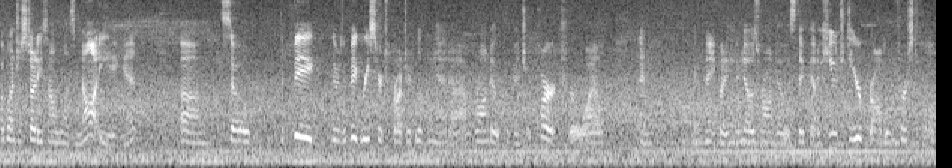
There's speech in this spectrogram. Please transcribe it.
a bunch of studies on what's not eating it. Um, so the big, there was a big research project looking at uh, Rondeau Provincial Park for a while, and if anybody who knows Rondeau is they've got a huge deer problem, first of all.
